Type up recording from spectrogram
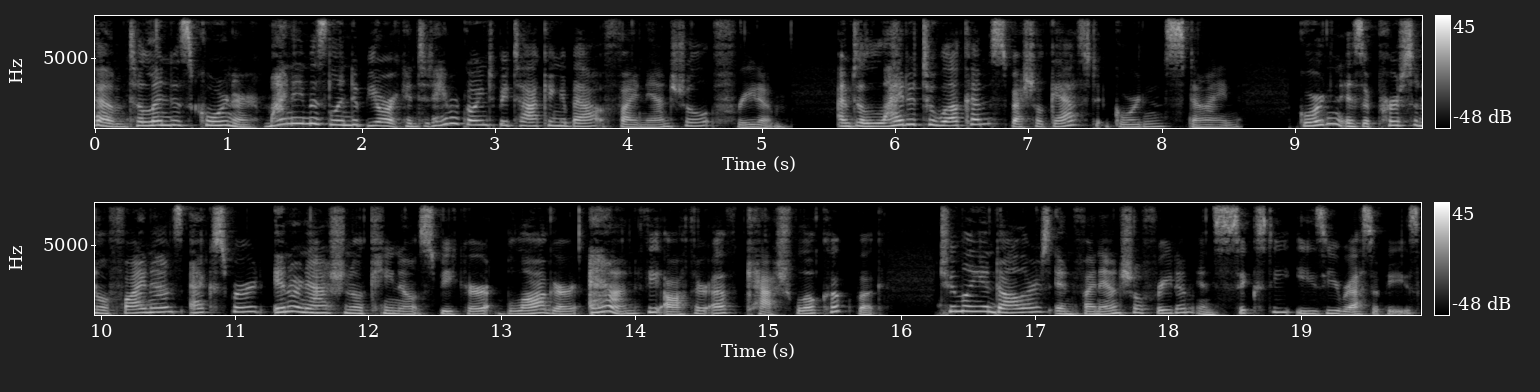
Welcome to Linda's Corner. My name is Linda Bjork, and today we're going to be talking about financial freedom. I'm delighted to welcome special guest Gordon Stein. Gordon is a personal finance expert, international keynote speaker, blogger, and the author of Cashflow Cookbook $2 million in financial freedom in 60 easy recipes.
